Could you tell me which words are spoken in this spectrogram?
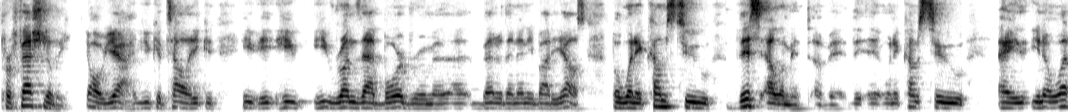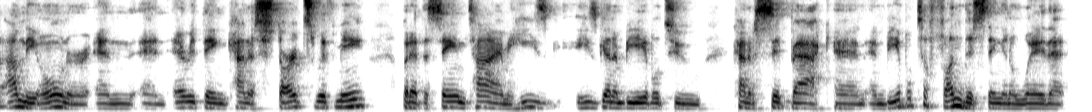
professionally. Oh yeah, you could tell he could he he he runs that boardroom uh, uh, better than anybody else. But when it comes to this element of it, when it comes to hey, you know what? I'm the owner and and everything kind of starts with me, but at the same time, he's he's to be able to kind of sit back and and be able to fund this thing in a way that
